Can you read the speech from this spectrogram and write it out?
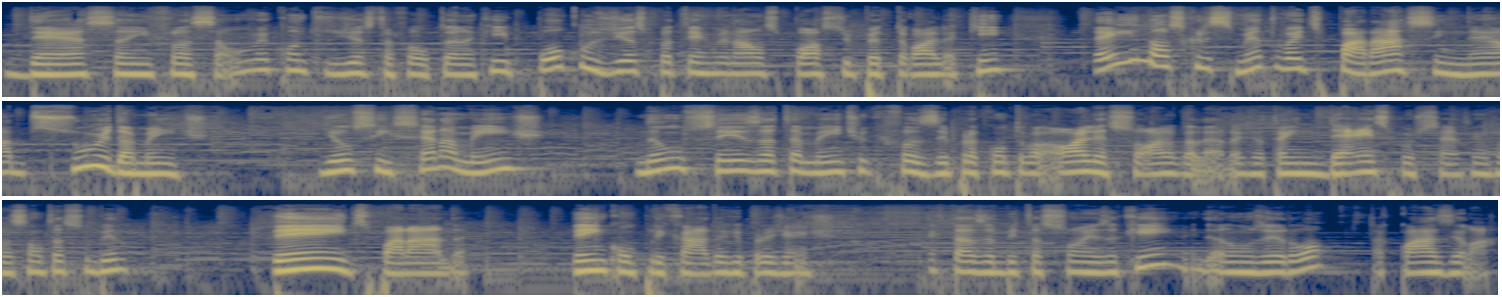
dessa inflação. Vamos ver quantos dias está faltando aqui. Poucos dias para terminar os postos de petróleo aqui. Daí nosso crescimento vai disparar assim, né? Absurdamente. E eu, sinceramente, não sei exatamente o que fazer para controlar. Olha só, galera, já está em 10%. A inflação está subindo bem disparada bem complicado aqui pra gente. Como é que tá as habitações aqui? Ainda não zerou, tá quase lá.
